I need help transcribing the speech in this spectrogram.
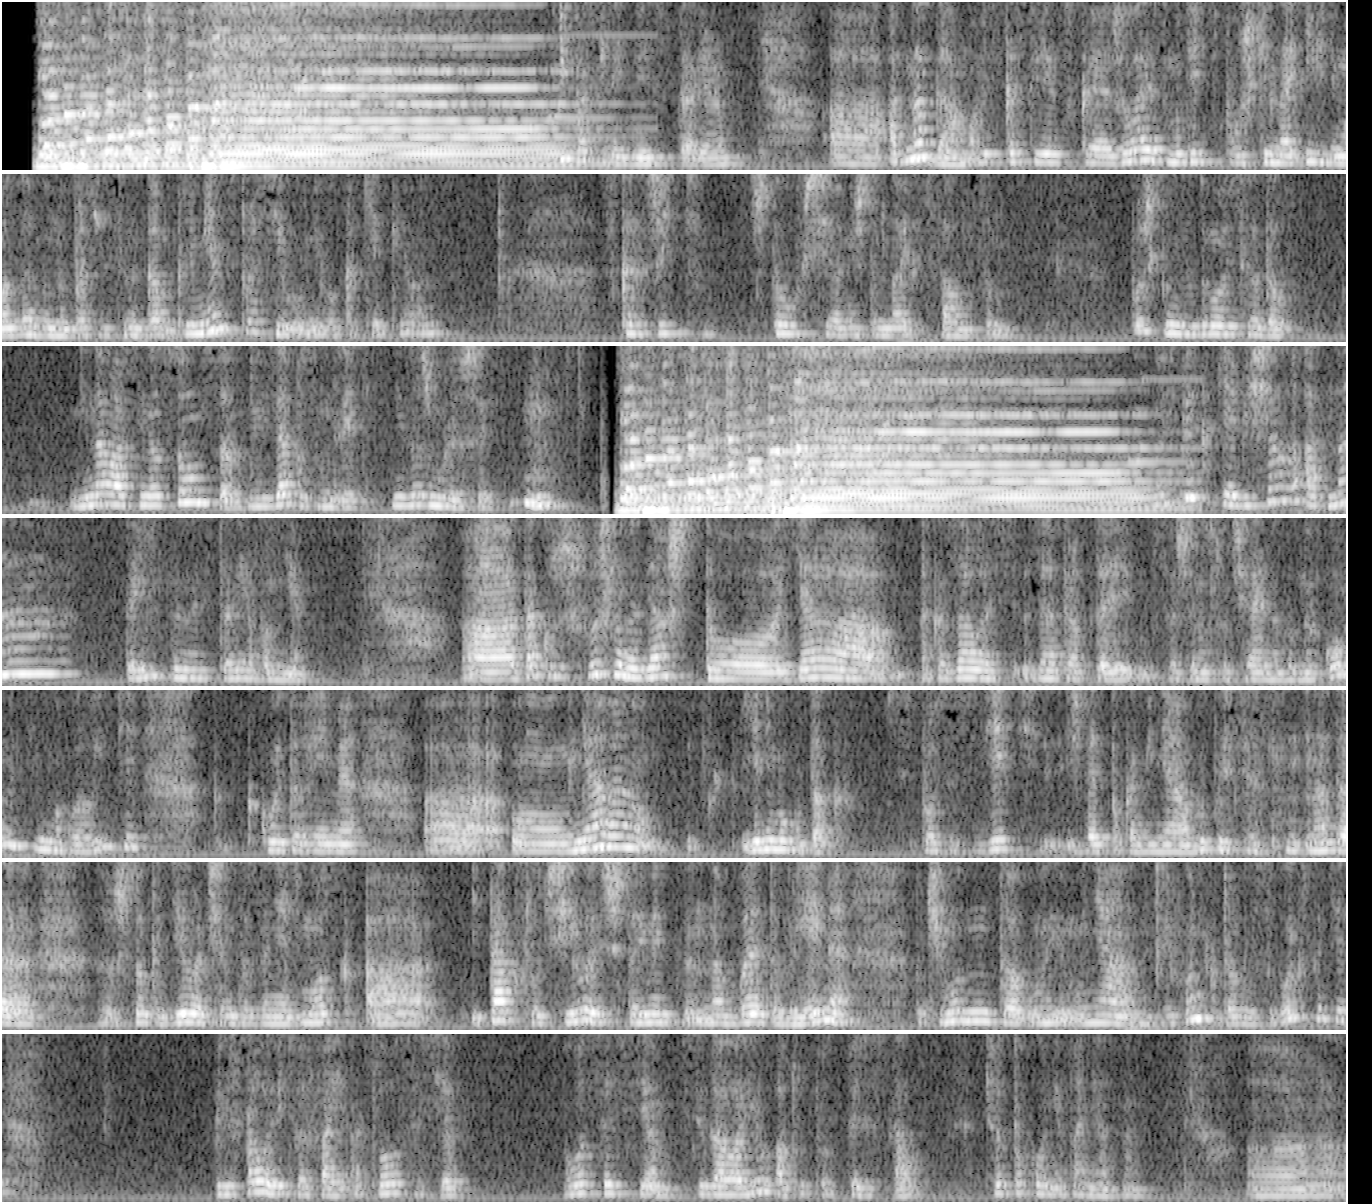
История. А, одна дама великосветская, желая смутить Пушкина и, видимо, заодно напроситься на комплимент, спросила у него кокетливо. «Скажите, что общего между мной и солнцем?» Пушкин, не задумываясь, выдал. «Ни на вас, ни на солнце нельзя посмотреть, не зажмурившись». Ну, теперь, как я обещала, одна таинственная история обо мне. А, так уж вышло на днях, что я оказалась запертой совершенно случайно в одной комнате, не могла выйти какое-то время. А, у меня я не могу так просто сидеть и ждать, пока меня выпустят. Надо что-то делать, чем-то занять мозг. А и так случилось, что именно в это время почему-то у меня на телефоне, который был с собой, кстати, перестал ловить Wi-Fi от слова совсем. Вот совсем. Всегда ловил, а тут вот перестал. Что-то такое непонятно. А,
